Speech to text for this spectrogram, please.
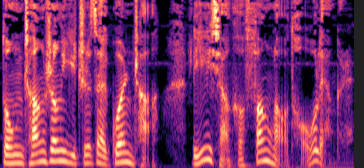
董长生一直在观察李想和方老头两个人。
